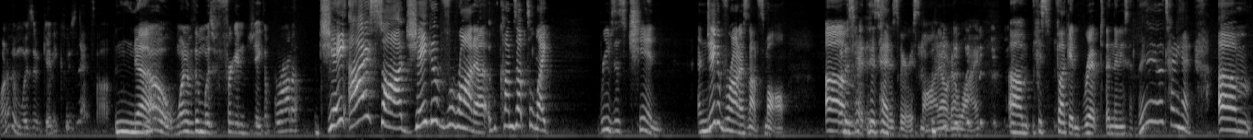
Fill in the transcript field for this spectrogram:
One of them was Evgeny Kuznetsov. No. No, one of them was friggin' Jakub Vrana. Jay, I saw Jakub Vrana, who comes up to like Reaves's chin, and Jakub Vrana is not small. Um, his head is. his head is very small. I don't know why. um, he's fucking ripped, and then he's a little tiny head. Um,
